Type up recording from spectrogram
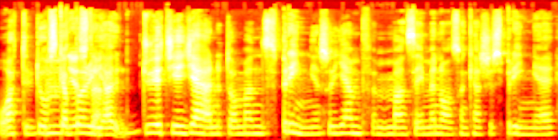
Och att du då ska Mm, börja, du vet ge järnet om man springer så jämför man sig med någon som kanske springer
